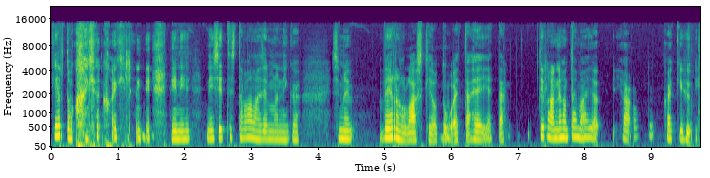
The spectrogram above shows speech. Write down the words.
kertoo kaikille, kaikille niin, niin, niin, niin sitten tavallaan semmoinen, niin semmoinen vero laskeutuu, mm. että hei, että tilanne on tämä ja, ja kaikki hyvin.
